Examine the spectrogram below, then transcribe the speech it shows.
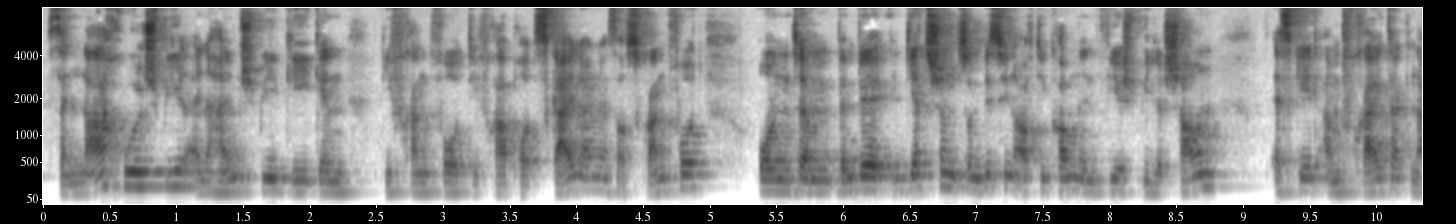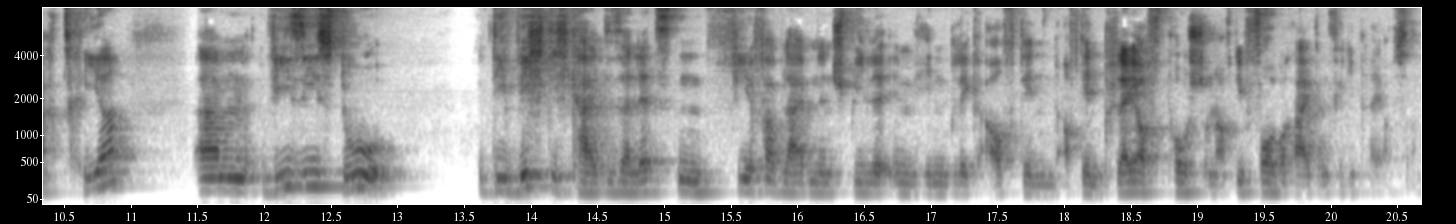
ist ein Nachholspiel, ein Heimspiel gegen die Frankfurt, die Fraport Skyliners aus Frankfurt. Und ähm, wenn wir jetzt schon so ein bisschen auf die kommenden vier Spiele schauen, es geht am Freitag nach Trier. Ähm, wie siehst du die Wichtigkeit dieser letzten vier verbleibenden Spiele im Hinblick auf den, auf den Playoff-Push und auf die Vorbereitung für die Playoffs an?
